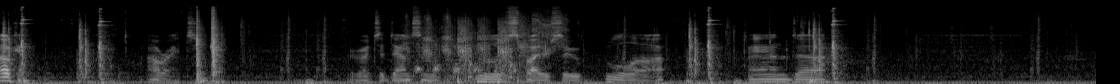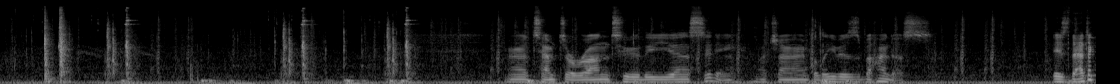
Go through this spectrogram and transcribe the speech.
Okay. Alright. We're going to down some little spider soup. Blah. And, uh... Attempt to run to the uh, city, which I believe is behind us. Is that a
